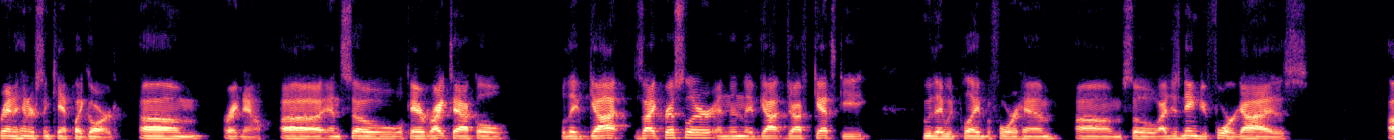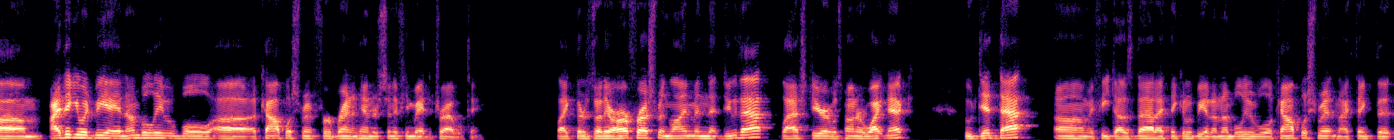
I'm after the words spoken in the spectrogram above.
Brandon Henderson can't play guard um, right now. Uh, and so, okay, right tackle, well, they've got Zy Crisler and then they've got Josh Gesky, who they would play before him. Um, so I just named you four guys. Um, I think it would be an unbelievable uh, accomplishment for Brandon Henderson if he made the travel team. Like there's there are freshman linemen that do that. Last year it was Hunter Whitenack who did that. Um, if he does that, I think it would be an unbelievable accomplishment, and I think that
